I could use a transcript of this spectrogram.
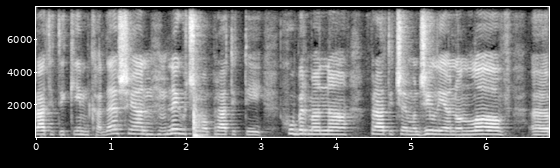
Pratiti Kim Kardashian, nego ćemo pratiti Hubermana, pratit ćemo Gillian on Love, eh,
